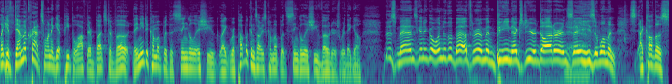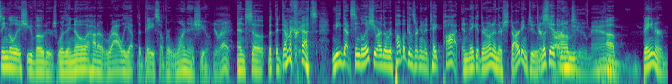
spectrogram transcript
Like if Democrats want to get people off their butts to vote, they need to come up with a single issue. Like Republicans always come up with single issue voters where they go, "This man's going to go into the bathroom and pee next to your daughter and say he's a woman." I call those single issue voters where they know how to rally up the base over one issue. You're right. And so, but the Democrats need that single issue, or the Republicans are going to take pot and make it their own, and they're starting to. They're Look at um, to, man. uh, Boehner.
